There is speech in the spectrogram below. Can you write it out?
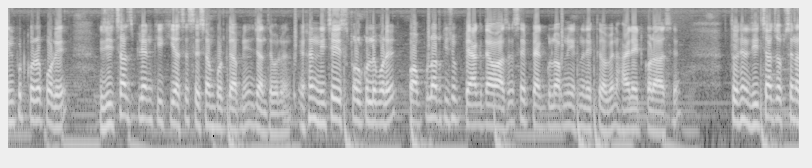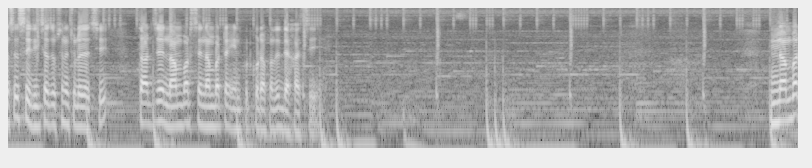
ইনপুট করার পরে রিচার্জ প্ল্যান কি কি আছে সে সম্পর্কে আপনি জানতে পারবেন। এখানে নিচে স্ক্রল করলে পরে পপুলার কিছু প্যাক দেওয়া আছে, সেই প্যাকগুলো আপনি এখানে দেখতে পাবেন হাইলাইট করা আছে। তো এখানে রিচার্জ অপশান আছে, সেই রিচার্জ অপশানে চলে যাচ্ছি। তার যে নাম্বার সেই নাম্বারটা ইনপুট করে আপনাদের দেখাচ্ছি। নাম্বার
